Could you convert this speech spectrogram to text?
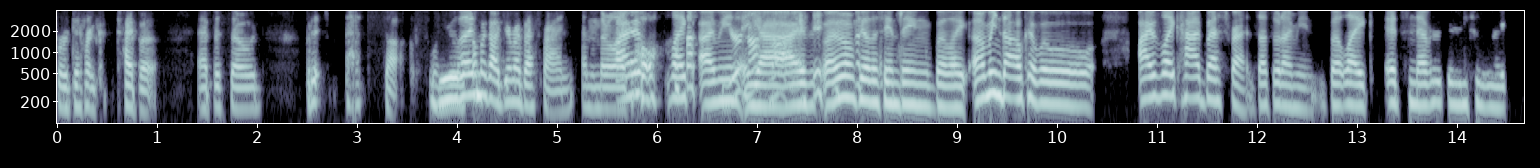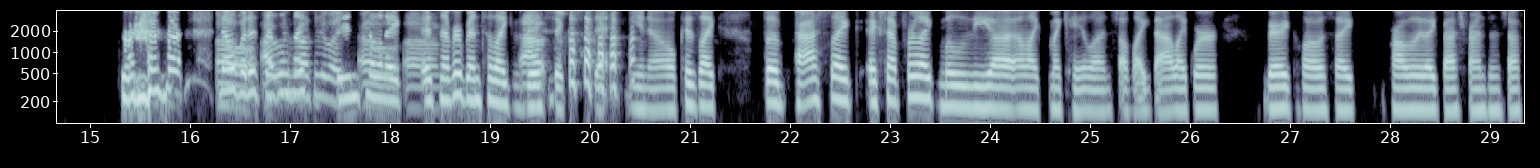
for a different type of episode. But it that sucks when You you're like, like "Oh my God, you're my best friend," and then they're like, I've "Well, like I mean yeah I've. I don't feel the same thing but like I mean that okay wait wait wait, wait. I've like had best friends that's what I mean but like it's never been to like no but Oh, it's I never like to like, been to "Oh, like it's um, never been to like uh, this extent you know because like the past like except for like Malia and like Michaela and stuff like that like we're very close like probably like best friends and stuff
